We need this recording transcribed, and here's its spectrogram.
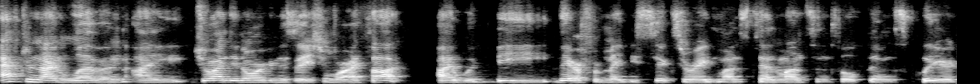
After 9-11, I joined an organization where I thought I would be there for maybe six or eight months, 10 months until things cleared.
